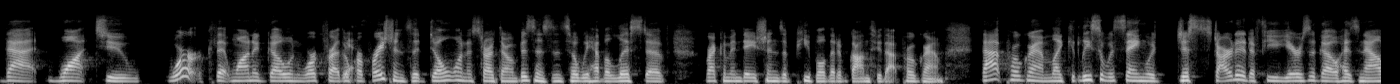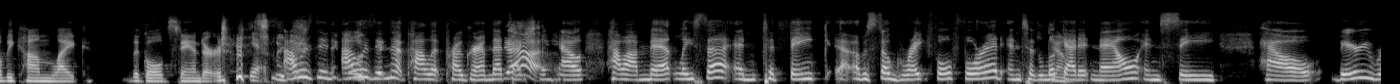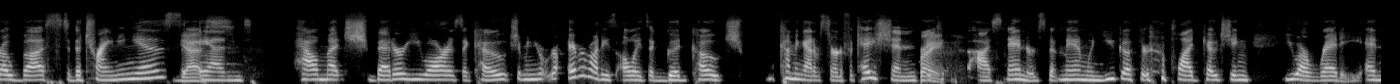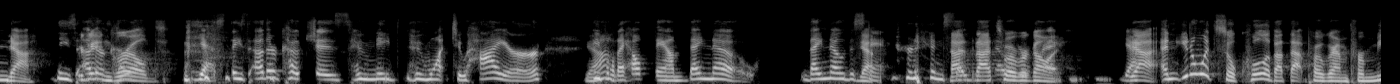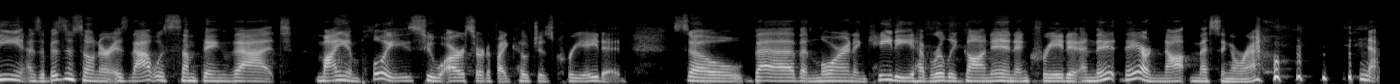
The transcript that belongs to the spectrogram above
that want to work that want to go and work for other yes. corporations that don't want to start their own business and so we have a list of recommendations of people that have gone through that program that program like lisa was saying was just started a few years ago has now become like the gold standard. Yes, like, I was in I was in that pilot program. That's yeah. actually how how I met Lisa, and to think I was so grateful for it, and to look yeah. at it now and see how very robust the training is, yes. and how much better you are as a coach. I mean, everybody's always a good coach coming out of certification right high standards but man when you go through applied coaching you are ready and yeah these You're other getting co- grilled yes these other coaches who need who want to hire yeah. people to help them they know they know the Yeah. standard and so That- that's where we're going. Yeah. Yeah. And you know what's so cool about that program for me as a business owner is that was something that my employees who are certified coaches created. So Bev and Lauren and Katie have really gone in and created and they they are not messing around. No.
